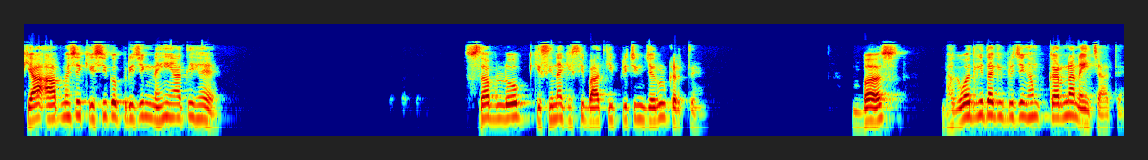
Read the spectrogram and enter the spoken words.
क्या आप में से किसी को प्रीचिंग नहीं आती है? सब लोग किसी ना किसी बात की प्रीचिंग ज़रूर करते हैं। बस भगवत गीता की प्रीचिंग हम करना नहीं चाहते।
